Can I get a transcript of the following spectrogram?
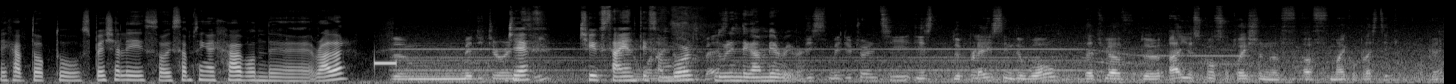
I have talked to specialists, so it's something I have on the radar. The Mediterranean Jeff, Sea. chief scientist on board during the Gambia River. This Mediterranean Sea is the place in the world that you have the highest concentration of, of microplastic. Okay,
